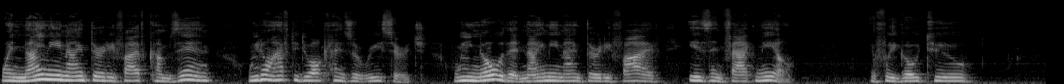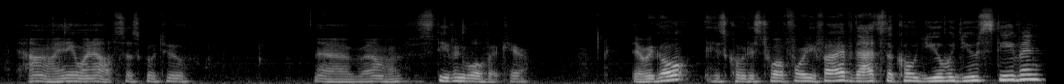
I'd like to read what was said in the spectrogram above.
when 99.35 comes in, we don't have to do all kinds of research. We know that 99.35 is in fact Neil. If we go to, I don't know, anyone else, let's go to uh, Stephen Wolvick here. There we go. His code is 1245. That's the code you would use, Stephen.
